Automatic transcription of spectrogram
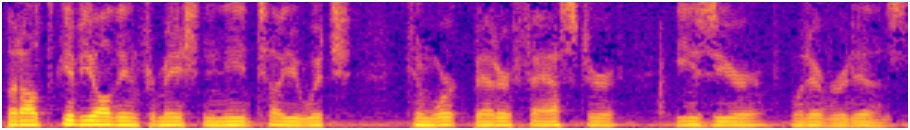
But I'll give you all the information you need, tell you which can work better, faster, easier, whatever it is.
